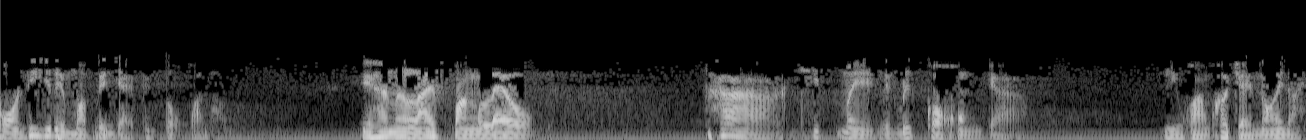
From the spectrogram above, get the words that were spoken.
ก่อนที่จะได้มาเป็นใหญ่เป็นโตกว่าเราที่ท่านหลายฟังแล้ว ถ้าคิดไม่ลึกๆก็คงจะมีความเข้าใจน้อยหน่อย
